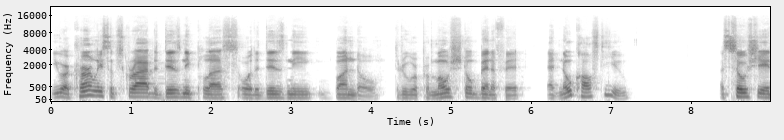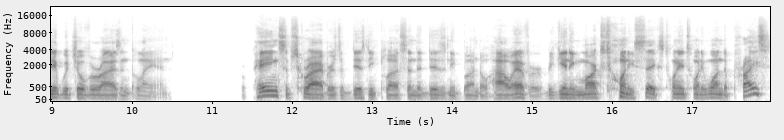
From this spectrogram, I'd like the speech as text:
You are currently subscribed to Disney Plus or the Disney Bundle through a promotional benefit at no cost to you associated with your Verizon plan. For paying subscribers of Disney Plus and the Disney Bundle, however, beginning March 26, 2021, the price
